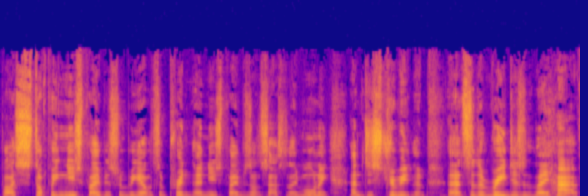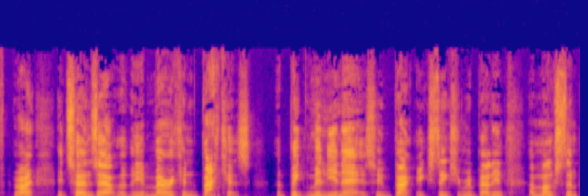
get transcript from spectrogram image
by stopping newspapers from being able to print their newspapers on Saturday morning and distribute them uh, to the readers that they have, right? It turns out that the American backers the big millionaires who back Extinction Rebellion, amongst them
